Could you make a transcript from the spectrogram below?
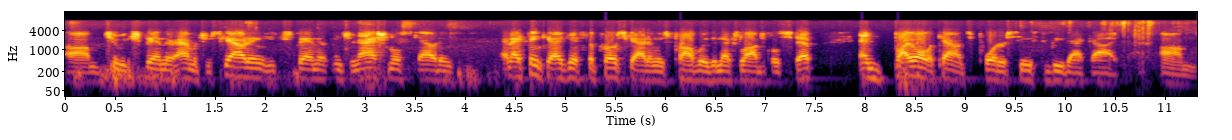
um, to expand their amateur scouting, expand their international scouting, and I think I guess the pro scouting was probably the next logical step. And by all accounts, Porter seems to be that guy. Um,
